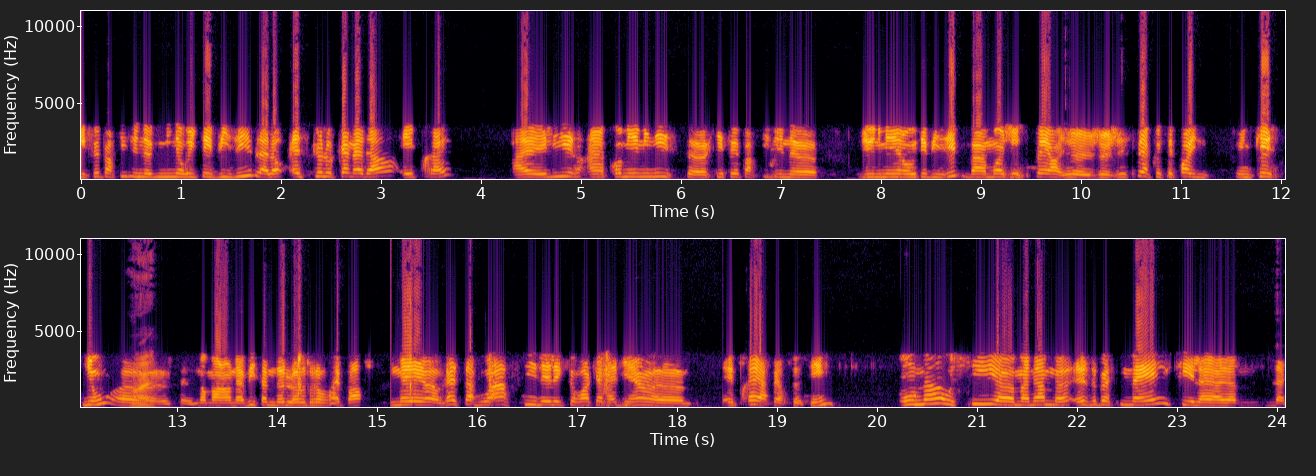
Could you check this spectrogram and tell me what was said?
il fait partie d'une minorité visible. Alors, est-ce que le Canada est prêt à élire un premier ministre euh, qui fait partie d'une d'une minorité visible, ben moi j'espère j'espère que c'est pas une une question. Euh, Non, à mon avis, ça ne le devrait pas. Mais euh, reste à voir si l'électorat canadien euh, est prêt à faire ceci. On a aussi euh, Madame Elizabeth May, qui est la, la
